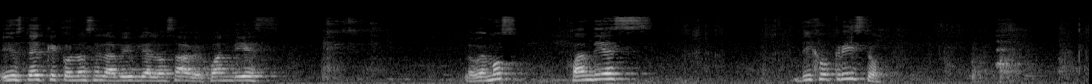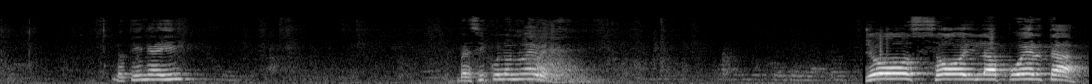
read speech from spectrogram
Y usted que conoce la Biblia lo sabe, Juan 10. ¿Lo vemos? Juan 10. Dijo Cristo. ¿Lo tiene ahí? Versículo 9. Yo soy la puerta.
